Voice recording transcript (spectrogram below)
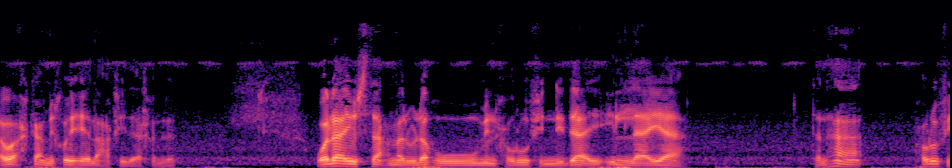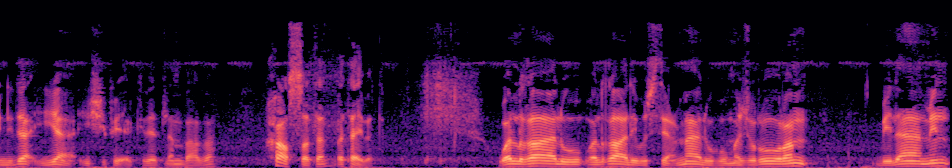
أو أحكام خوي هي العقيدة أخذت ولا يستعمل له من حروف النداء إلا يا. تنها حروف النداء يا إيش في أكدت لمبابة خاصة بتايبة. والغال والغالب استعماله مجرورا بلام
